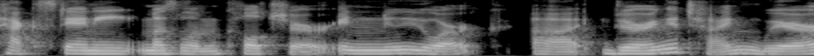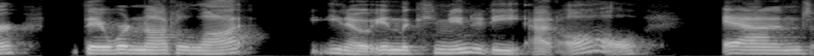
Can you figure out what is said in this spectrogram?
Pakistani Muslim culture in New York, uh, during a time where there were not a lot, you know, in the community at all, and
